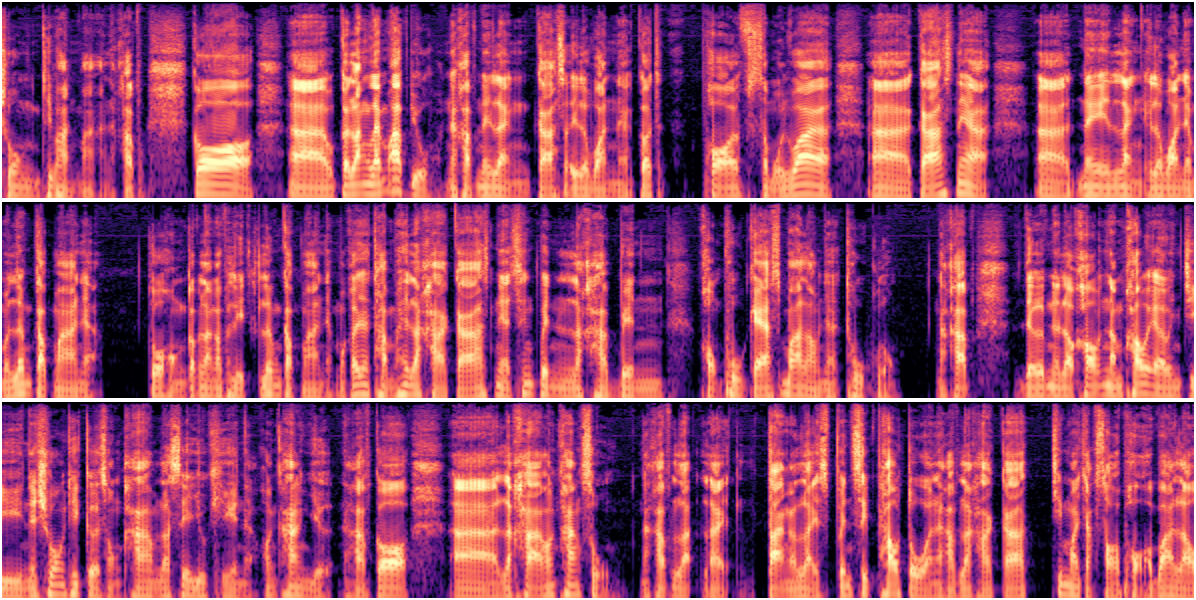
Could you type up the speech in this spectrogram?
ช่วงที่ผ่านมานะครับก็กำลังแลมอัพอยู่นะครับในแหล่งก๊าซเอราวันเนี่ยก็พอสมมุติว่าก๊าซเนี่ยในแหล่งเอราวันเนี่ยมันเริ่มกลับมาเนี่ยตัวของกำลังการผลิตเริ่มกลับมาเนี่ยมันก็จะทำให้ราคาก๊าซเนี่ยซึ่งเป็นราคาเบนของภูแก๊สบ้านเราเนี่ยถูกลง นะครับเดิมเนี่ยเราเข้านำเข้า LNG ในช่วงที่เกิดสงครามรัสเซียยูเครนเนี่ยค่อนข้างเยอะนะครับก็ราคาค่อนข้างสูงนะครับหลายต่างกันหลายเป็น 10 เท่าตัวนะครับราคาก๊าซที่มาจากสอพอบ้านเรา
